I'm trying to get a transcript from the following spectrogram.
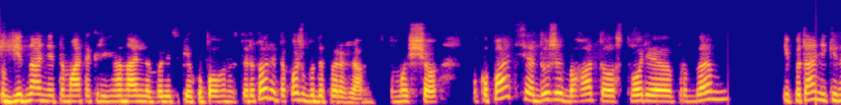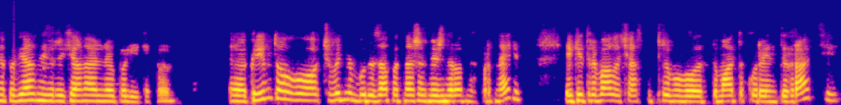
об'єднання тематик регіональної політики окупованих територій також буде переглянуто, тому що окупація дуже багато створює проблем і питань, які не пов'язані з регіональною політикою. Е, Крім того, очевидно, буде запит наших міжнародних партнерів, які тривалий час підтримували тематику реінтеграції,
